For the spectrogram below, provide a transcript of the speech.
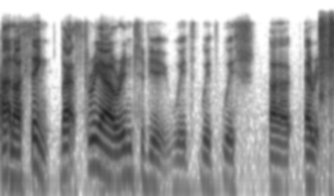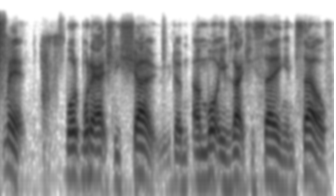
and I think that three-hour interview with with with uh, Eric Schmidt, what what it actually showed and, and what he was actually saying himself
